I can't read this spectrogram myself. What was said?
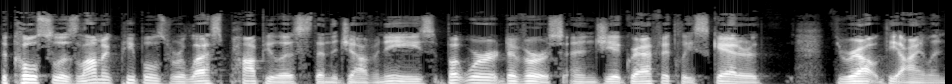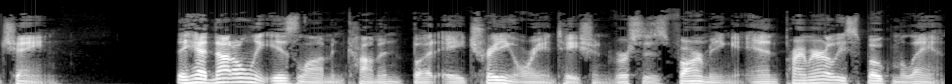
The coastal Islamic peoples were less populous than the Javanese, but were diverse and geographically scattered throughout the island chain. They had not only Islam in common, but a trading orientation versus farming, and primarily spoke Malayan.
